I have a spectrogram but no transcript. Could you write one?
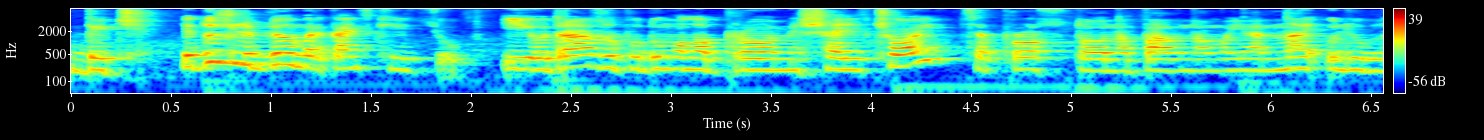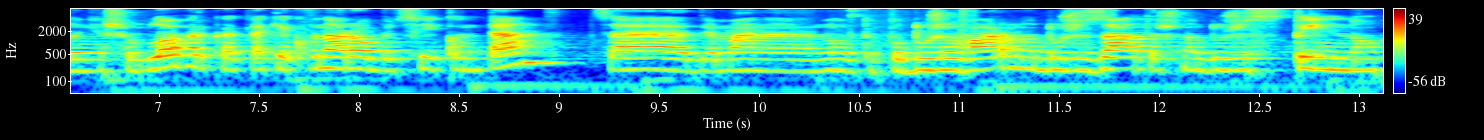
дич. Я дуже люблю американський YouTube. І одразу подумала про Мішель Чой. Це просто, напевно, моя найулюбленіша блогерка, так як вона робить свій контент. Це для мене ну, типу, дуже гарно, дуже затишно, дуже стильно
